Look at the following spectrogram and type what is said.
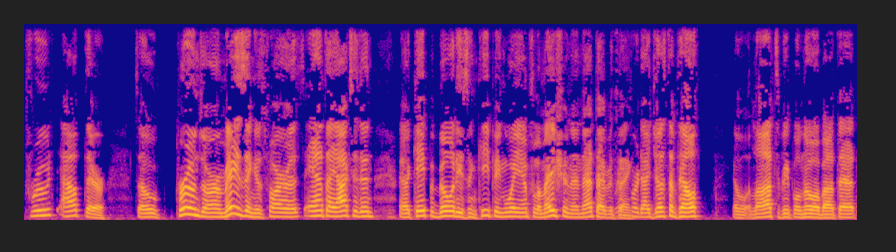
fruit out there. So prunes are amazing as far as antioxidant uh, capabilities in keeping away inflammation and that type of thing. For digestive health, you know, lots of people know about that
